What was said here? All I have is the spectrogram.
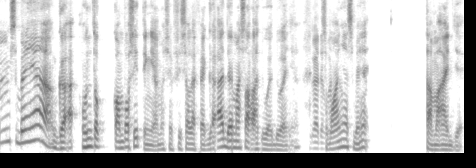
Hmm, sebenarnya nggak untuk compositing ya, masih visual effect nggak ada masalah dua-duanya. Semuanya sebenarnya sama aja.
